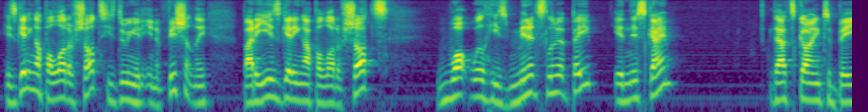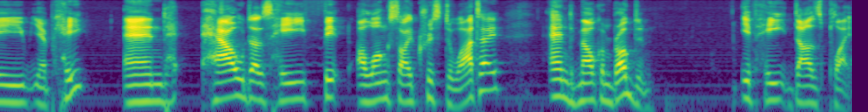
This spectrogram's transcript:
he's getting up a lot of shots. He's doing it inefficiently, but he is getting up a lot of shots. What will his minutes limit be in this game? That's going to be you know, key. And how does he fit alongside Chris Duarte and Malcolm Brogdon if he does play?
